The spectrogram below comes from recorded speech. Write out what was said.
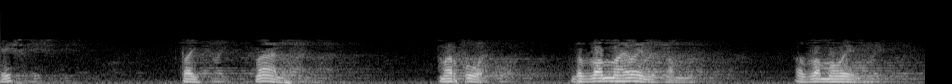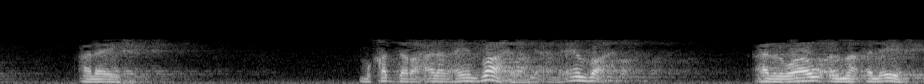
إيش؟ طيب. ماله مرفوع. بالضمة وين الضمة؟ الضمة وين؟ على إيش؟ مقدرة على العين ظاهرة على العين ظاهرة. على الواو الإيش؟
